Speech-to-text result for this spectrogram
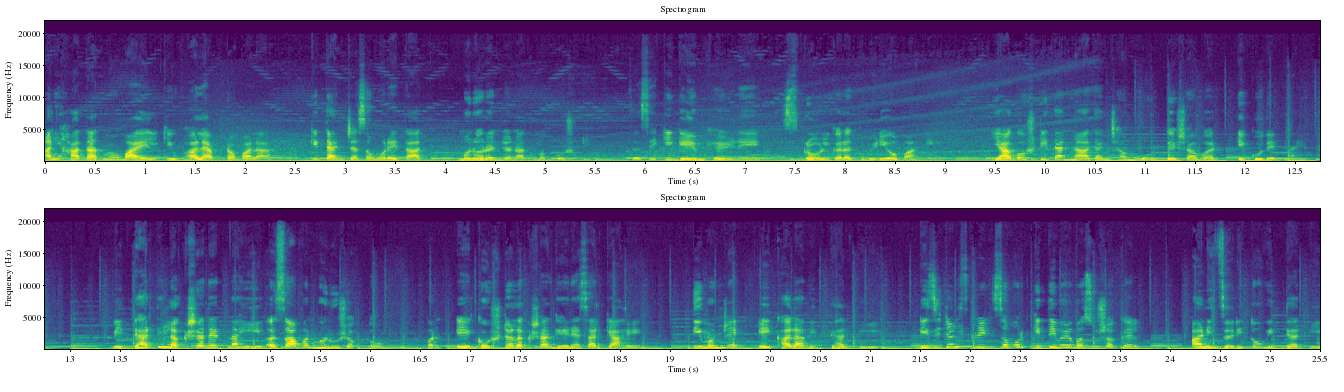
आणि हातात मोबाईल किंवा लॅपटॉप आला की त्यांच्यासमोर येतात मनोरंजनात्मक गोष्टी. जसे की गेम खेळणे स्क्रोल करत व्हिडिओ पाहणे या गोष्टी त्यांना त्यांच्या मूळ उद्देशावर टिकू देत नाहीत. विद्यार्थी लक्ष देत नाही असं आपण म्हणू शकतो. पण एक गोष्ट लक्षात घेण्यासारखी आहे ती म्हणजे एखादा विद्यार्थी डिजिटल स्क्रीन समोर किती वेळ बसू शकेल? आणि जरी तो विद्यार्थी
